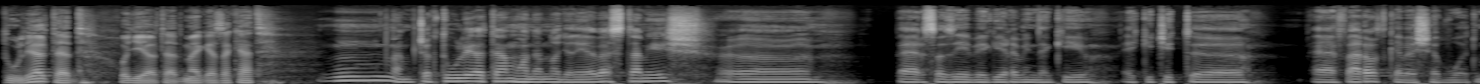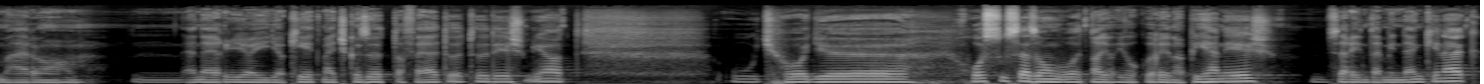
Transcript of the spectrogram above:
Túlélted? Hogy élted meg ezeket? Nem csak túléltem, hanem nagyon élveztem is. Persze az év végére mindenki egy kicsit elfáradt, kevesebb volt már a energia így a két meccs között a feltöltődés miatt. Úgyhogy hosszú szezon volt, nagyon jókor jön a pihenés, szerintem mindenkinek,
